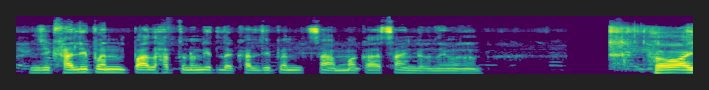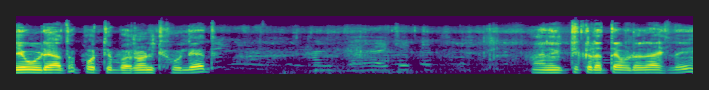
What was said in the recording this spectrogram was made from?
म्हणजे खाली पण पाल हातून घेतलं खाली पण सा मका सांडलं नाही म्हणून. हो एवढे आता पोते भरून ठेवलेत आणि तिकडं तेवढं राहिलंय.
